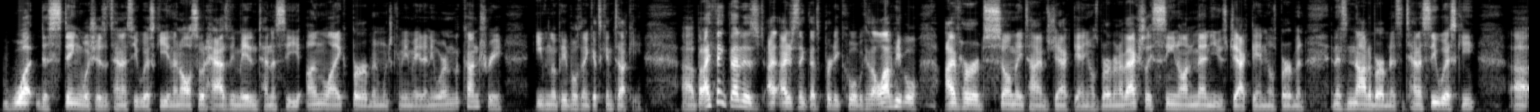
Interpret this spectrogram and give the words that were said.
what distinguishes a Tennessee whiskey, and then also it has to be made in Tennessee, unlike bourbon, which can be made anywhere in the country even though people think it's Kentucky. Uh, but I think that is, I, I, just think that's pretty cool because a lot of people, I've heard so many times Jack Daniels bourbon. I've actually seen on menus Jack Daniels bourbon, and it's not a bourbon, it's a Tennessee whiskey. Uh,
